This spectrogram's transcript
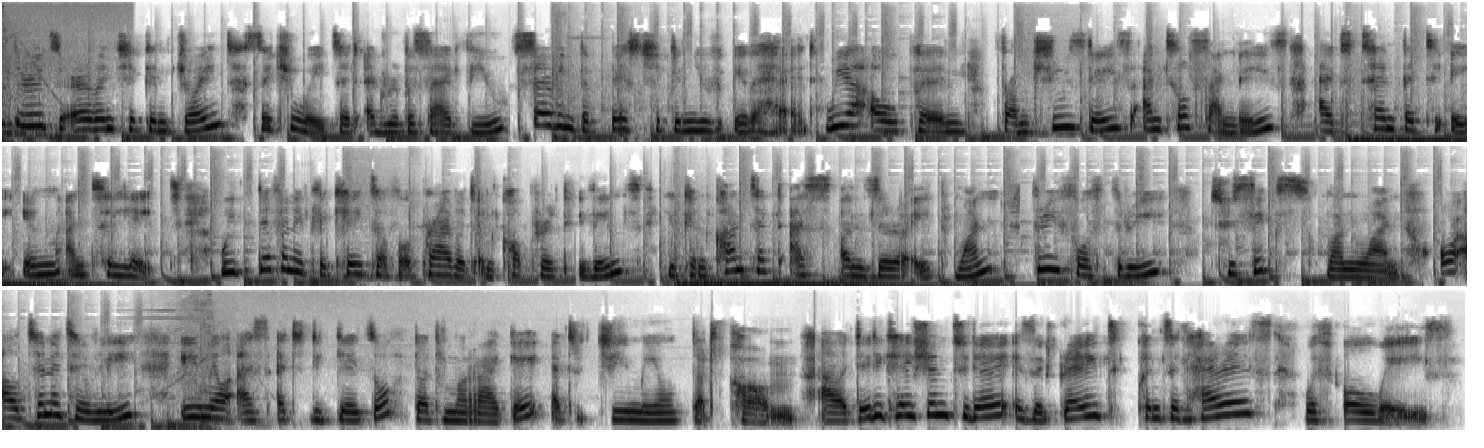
Come through to Urban Chicken Joint, situated at Riverside View, serving the best chicken you've ever had. We are open from Tuesdays until Sundays at 10:30 a.m. until late. We definitely cater for private and corporate events. You can contact us on 081 343 2611 or alternatively email us at digezo.morake at gmail.com. Our dedication today is a great Quentin Harris with Always.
